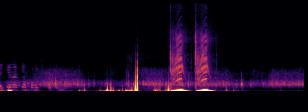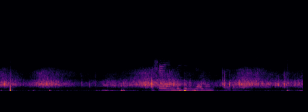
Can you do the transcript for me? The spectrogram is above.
Erken erken paraşüt açılma. Bir şeyden bildirim geldi ama neyden geldi?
